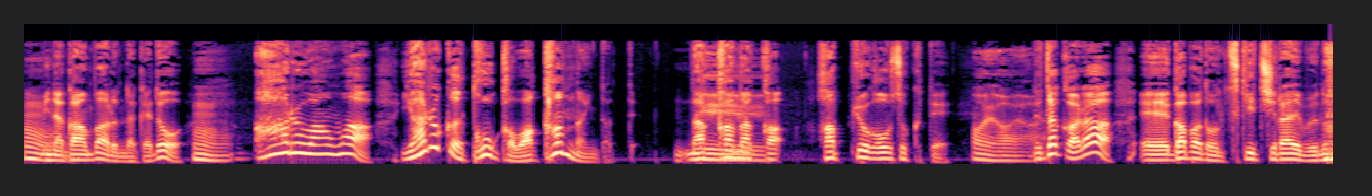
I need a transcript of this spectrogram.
うんみんな頑張るんだけど、うん。R1 はやるかどうかわかんないんだって。なかなか。発表が遅くて。はいはいはい。で、だから、えーガバドン月地ライブの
